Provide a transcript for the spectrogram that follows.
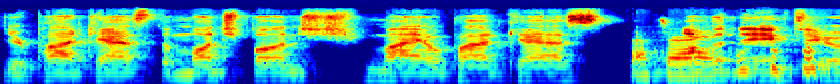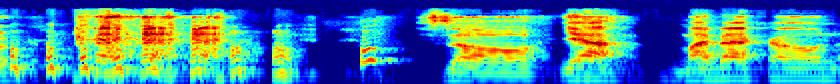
your podcast, the Munch Bunch Myo podcast. That's right. Love the name too. so yeah, my background,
